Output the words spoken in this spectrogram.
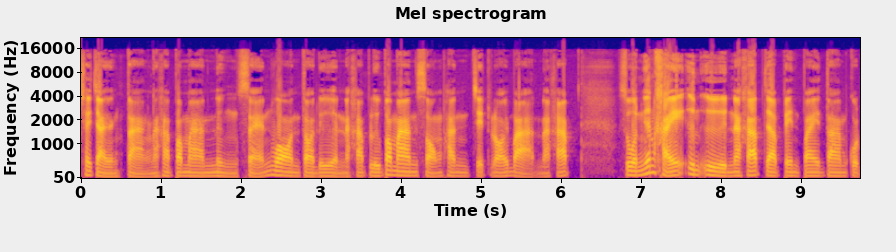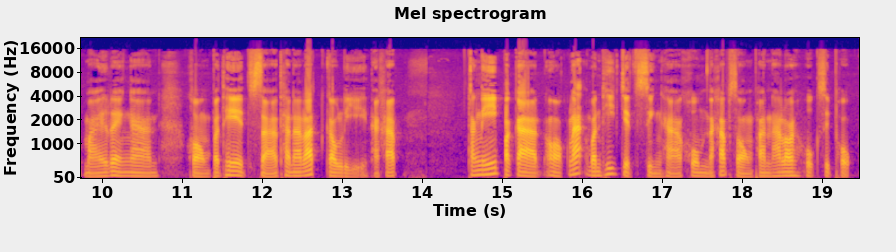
ใช้จ่ายต่างๆนะครับ ประมาณ 1 0 0 0 0แสนวอนต่อเดือนนะครับ หรือประมาณ 2,700 บาทนะครับส่วนเงื่อนไขอื่นๆนะครับ จะเป็นไปตามกฎหมายแรงงานของประเทศสาธารณรัฐเกาหลีนะครับ ทั้งนี้ประกาศออกณวันที่ 7 สิงหาคมนะครับ 2566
